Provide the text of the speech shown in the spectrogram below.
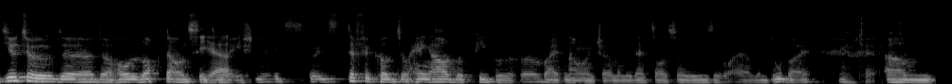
due to the the whole lockdown situation, yeah. it's it's difficult to hang out with people uh, right now in Germany. That's also a reason why I'm in Dubai. Okay. Um,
